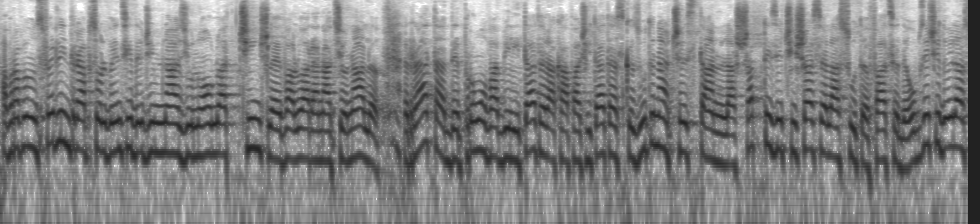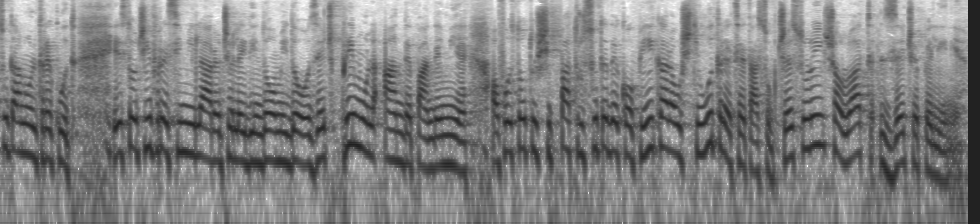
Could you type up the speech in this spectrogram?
Aproape un sfert dintre absolvenții de gimnaziu nu au luat 5 la evaluarea națională. Rata de promovabilitate la capacitate a scăzut în acest an la 76% față de 82% anul trecut. Este o cifră similară celei din 2020, primul an de pandemie. Au fost totuși și 400 de copii care au știut rețeta succesului și au luat 10 pe linie.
